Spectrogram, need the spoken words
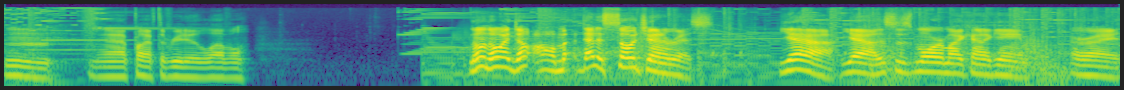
Hmm. Yeah, I probably have to redo the level. No, no, I don't. Oh, that is so generous. Yeah, yeah, this is more my kind of game. All right.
